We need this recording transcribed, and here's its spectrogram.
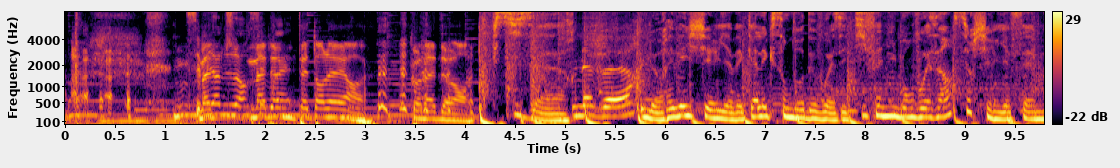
C'est Ma- bien le genre, c'est Madame vrai. Tête en l'air, qu'on adore. 6h, 9h, le réveil chéri avec Alexandre Devoise et Tiffany Bonvoisin sur Chéri FM.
